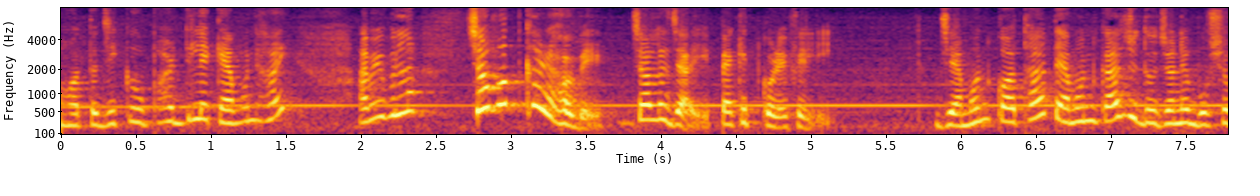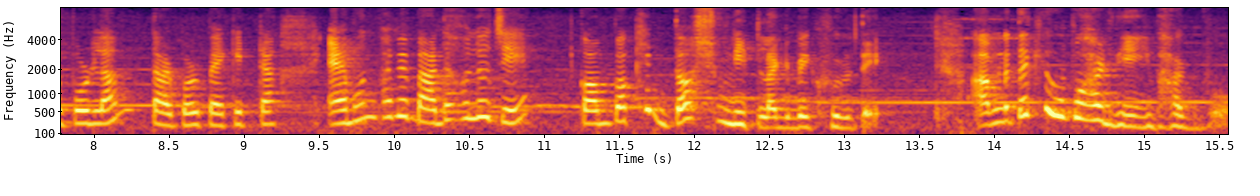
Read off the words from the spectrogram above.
মহাত্মাজিকে উপহার দিলে কেমন হয়? আমি বললাম, চমৎকার হবে। চলো যাই, প্যাকেট করে ফেলি। যেমন কথা, তেমন কাজ, দুজনে বসে পড়লাম। তারপর প্যাকেটটা এমনভাবে বাঁধা হলো যে, কমপক্ষে দশ মিনিট লাগবে খুলতে। আমরা তাকে উপহার দিয়েই ভাগবো।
